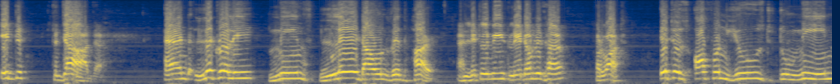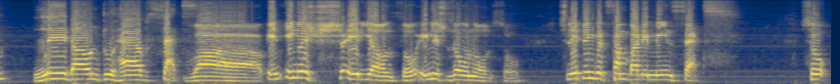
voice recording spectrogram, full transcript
idtajad. and literally means lay down with her. And little means lay down with her for what? It is often used to mean lay down to have sex. Wow. In English area also, English zone also, sleeping with somebody means sex. So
